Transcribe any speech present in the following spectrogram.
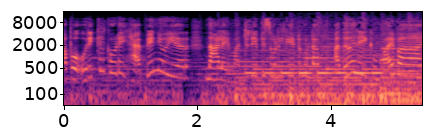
അപ്പോൾ ഒരിക്കൽ കൂടി ഹാപ്പി ന്യൂ ഇയർ നാളെ മറ്റൊരു എപ്പിസോഡിൽ കേട്ടുകൊണ്ടാം അതുവരേക്കും ബൈ ബൈ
